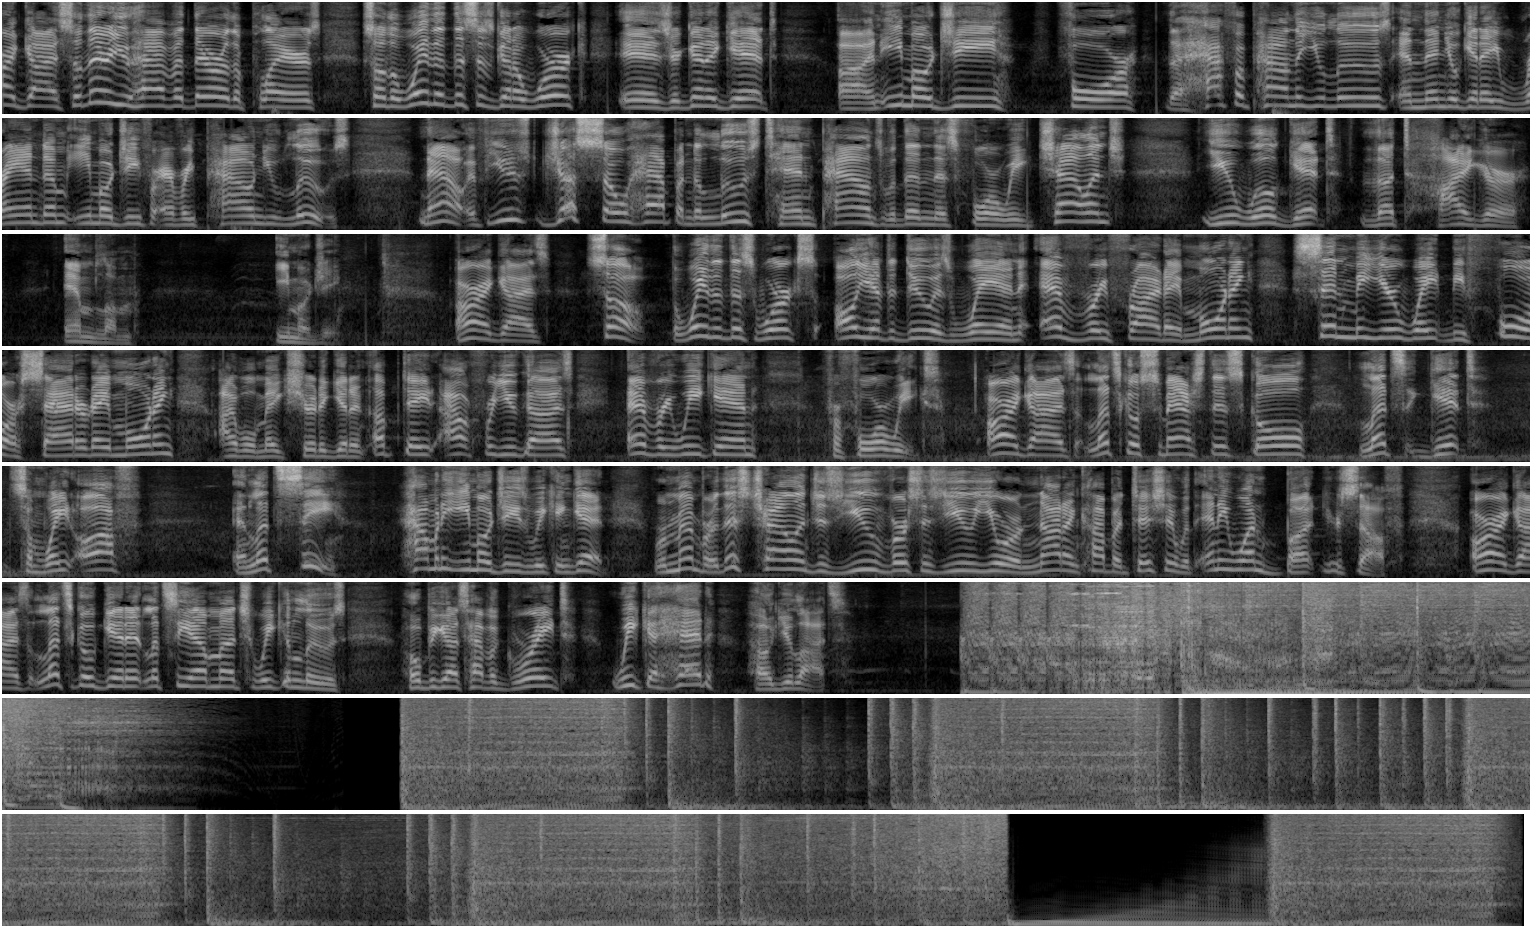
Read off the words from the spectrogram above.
Right, guys, so there you have it. There are the players. So the way that this is going to work is you're going to get uh, an emoji for the half a pound that you lose, and then you'll get a random emoji for every pound you lose. Now, if you just so happen to lose 10 pounds within this four week challenge, you will get the tiger emblem emoji. All right, guys. So the way that this works, all you have to do is weigh in every Friday morning. Send me your weight before Saturday morning. I will make sure to get an update out for you guys every weekend for four weeks. All right, guys, let's go smash this goal. Let's get some weight off and let's see how many emojis we can get. Remember, this challenge is you versus you. You are not in competition with anyone but yourself. All right, guys, let's go get it. Let's see how much we can lose. Hope you guys have a great week ahead. Hug you lots.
